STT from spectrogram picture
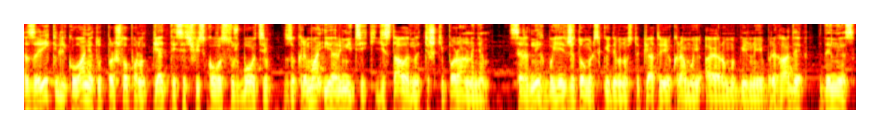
За рік лікування тут пройшло понад 5 тисяч військовослужбовців, зокрема і армійці, які дістали на тяжкі поранення. Серед них боєць Житомирської 95-ї окремої аеромобільної бригади Денис.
